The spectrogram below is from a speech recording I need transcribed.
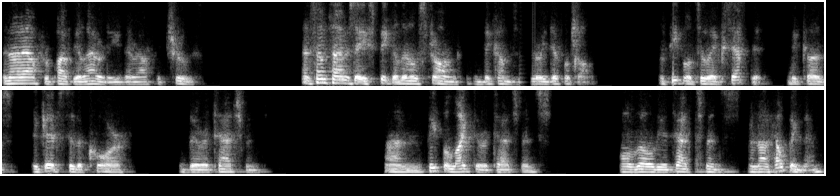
They're not out for popularity, they're out for truth. And sometimes they speak a little strong. It becomes very difficult for people to accept it because it gets to the core of their attachment. And people like their attachments, although the attachments are not helping them,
